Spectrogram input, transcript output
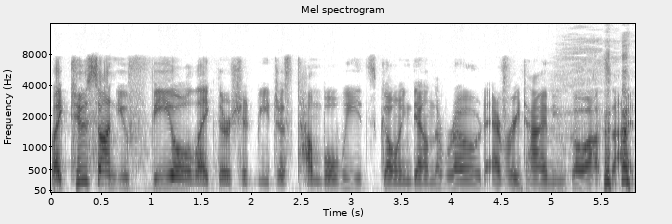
Like Tucson, you feel like there should be just tumbleweeds going down the road every time you go outside.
